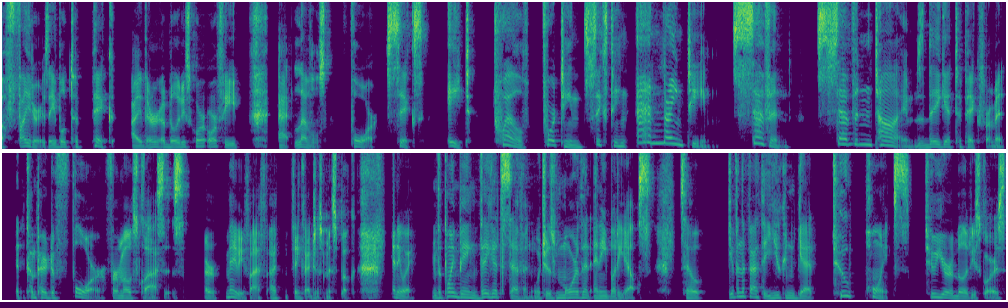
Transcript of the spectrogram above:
a fighter is able to pick either ability score or feat at levels four, six, eight, 12, 14, 16, and 19. Seven. Seven times they get to pick from it compared to four for most classes. Or maybe five. I think I just misspoke. Anyway, the point being, they get seven, which is more than anybody else. So, given the fact that you can get two points to your ability scores,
